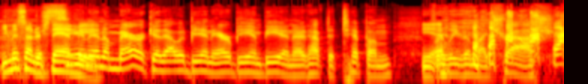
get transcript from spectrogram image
You misunderstand Seeing me. in America, that would be an Airbnb, and I'd have to tip them Yeah. for leaving my trash.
